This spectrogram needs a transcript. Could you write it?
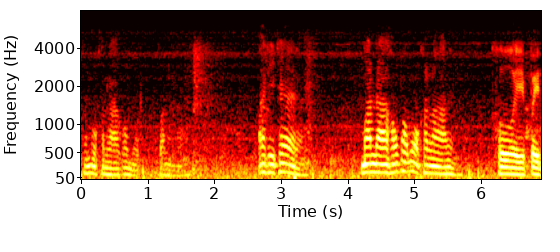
พระโมคคัลลาก็หมดปัญหาอาทิแท้มารดาของพระโมคคัลลาเนี่ยเคยเป็น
